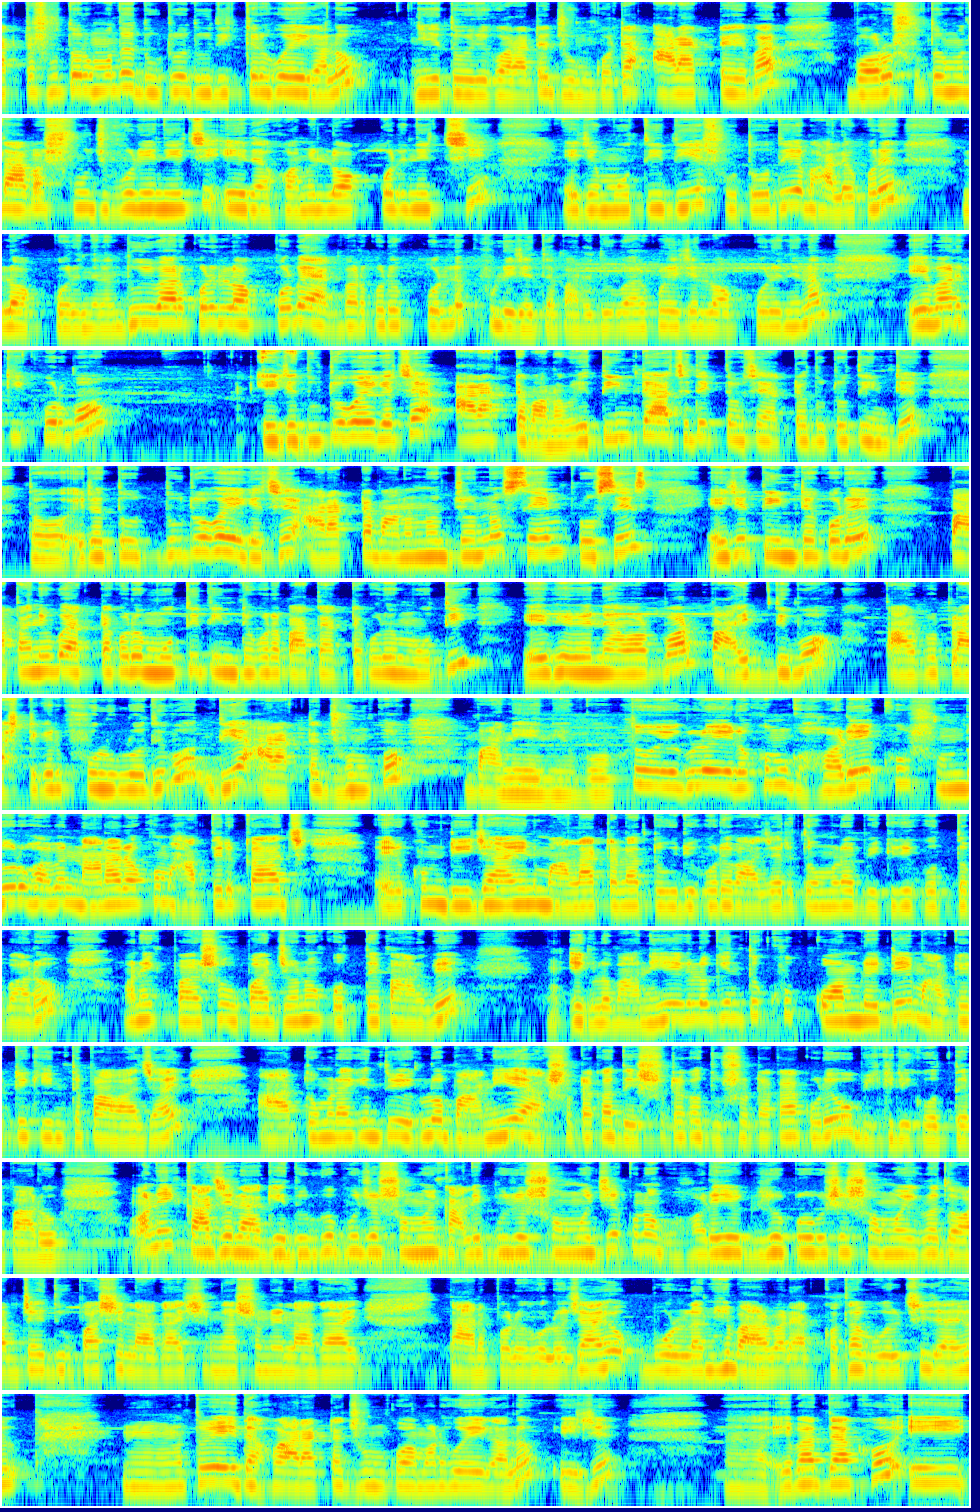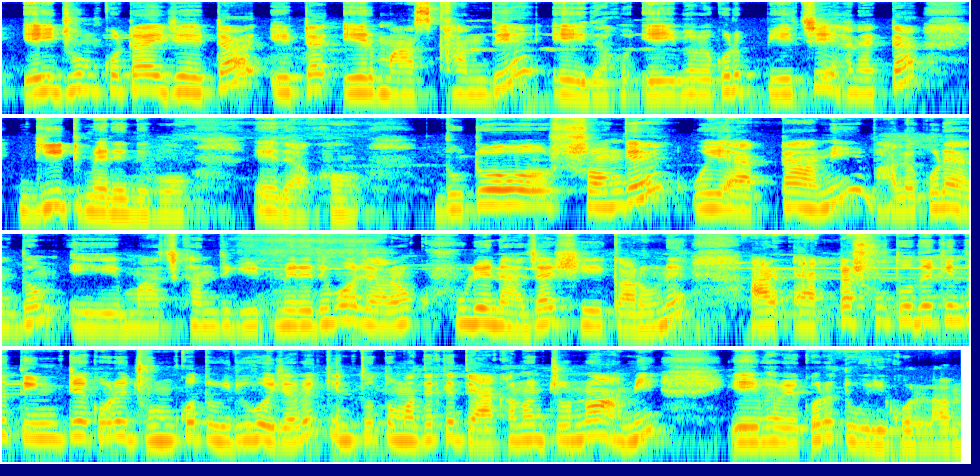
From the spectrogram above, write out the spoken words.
একটা সুতোর মধ্যে দুটো দুদিকের হয়ে গেল ইয়ে তৈরি করাটা, ঝুমকোটা। আর একটা এবার বড় সুতোর মধ্যে আবার সূচ ভরিয়ে নিয়েছি। এই দেখো আমি লক করে নিচ্ছি। এই যে মতি দিয়ে, সুতো দিয়ে ভালো করে লক করে নিলাম। দুইবার করে লক করবে, একবার করে করলে খুলে যেতে পারে। দুবার করে এই যে লক করে নিলাম। এবার কি করব? এই যে দুটো হয়ে গেছে, আর একটা বানাবো। এই তিনটে আছে, দেখতে পাচ্ছি, একটা, দুটো, তিনটে। তো এটা দুটো হয়ে গেছে, আর একটা বানানোর জন্য সেম প্রসেস এই যে তিনটে করে পাতা নেব, একটা করে মতি, তিনটে করে পাতা, একটা করে মতি। এই ভেবে নেওয়ার পর পাইপ দিব, তারপর প্লাস্টিকের ফুলগুলো দিব, দিয়ে আর একটা ঝুমকো বানিয়ে নেব। তো এগুলো এরকম ঘরে খুব সুন্দরভাবে নানা রকম হাতের কাজ, এরকম ডিজাইন মালা টালা তৈরি করে বাজারে তোমরা বিক্রি করতে পারো। অনেক পয়সা উপার্জনও করতে পারবে এগুলো বানিয়ে। এগুলো কিন্তু খুব কম রেটে মার্কেটে কিনতে পাওয়া যায়। আর তোমরা কিন্তু এগুলো বানিয়ে একশো টাকা, দেড়শো টাকা, দুশো টাকা করেও বিক্রি করতে পারো। অনেক কাজে লাগে। দুর্গা পুজোর সময় কালী পুজোর সময় যে কোনো ঘরে গৃহপ্রবেশের সময় এগুলো দরজায় দুপাশে লাগায়, সিংহাসনে লাগায়, তারপরে হলো, যাই হোক বললামই বারবার এক কথা বলছি, যাই হোক। তো এই দেখো আর একটা ঝুমকো আমার হয়ে গেল, এই যে। এবার দেখো, এই এই ঝুমকোটা, এই যে এটা এটা এর মাঝখান দিয়ে, এই দেখো, এইভাবে করে পেঁচে এখানে একটা গিট মেরে নেব। এই দেখো দুটোর সঙ্গে ওই একটা আমি ভালো করে একদম এই মাঝখান দিয়ে গিট মেরে দেবো যেন খুলে না যায় সেই কারণে। আর একটা সুতো দিয়ে কিন্তু তিনটে করে ঝুমকো তৈরি হয়ে যাবে, কিন্তু তোমাদেরকে দেখানোর জন্য আমি এইভাবে করে তৈরি করলাম।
